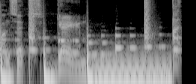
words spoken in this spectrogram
One six. Game.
